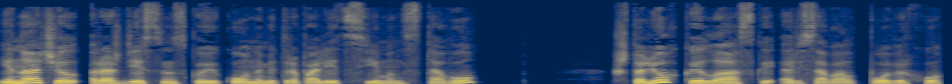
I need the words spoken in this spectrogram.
И начал рождественскую икону митрополит Симон с того, что легкой лаской орисовал поверху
